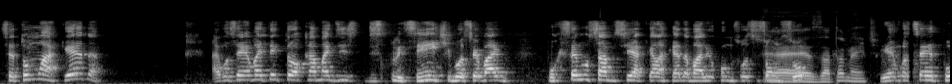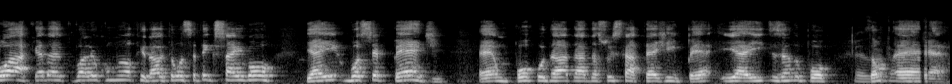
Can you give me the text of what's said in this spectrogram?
Você toma uma queda, aí você vai ter que trocar mais dis- displicente, você vai. Porque você não sabe se aquela queda valeu como se fosse só um É, soco. exatamente. E aí você, pô, a queda valeu como knockdown, então você tem que sair igual. E aí você perde é, um pouco da, da, da sua estratégia em pé e aí dizendo um pouco. Então, Exatamente. é,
